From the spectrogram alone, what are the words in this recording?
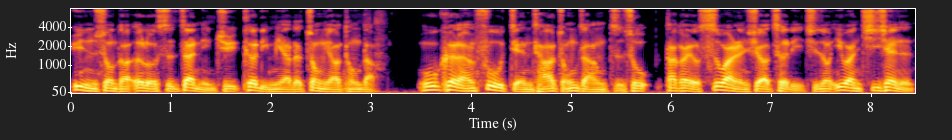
运送到俄罗斯占领区克里米亚的重要通道。乌克兰副检察总长指出，大概有四万人需要撤离，其中一万七千人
